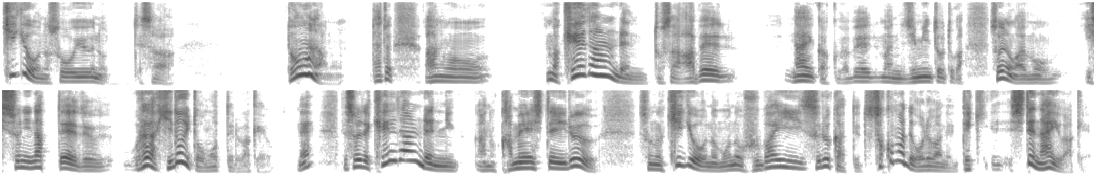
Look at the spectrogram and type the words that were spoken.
企業のそういうのってさどうなの？例えばあの今経団連とさ安倍内閣安倍、まあ、自民党とかそういうのがもう一緒になってで俺はひどいと思ってるわけよ。ね、でそれで経団連にあの加盟しているその企業のものを不買するかっていうとそこまで俺はねできしてないわけ。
